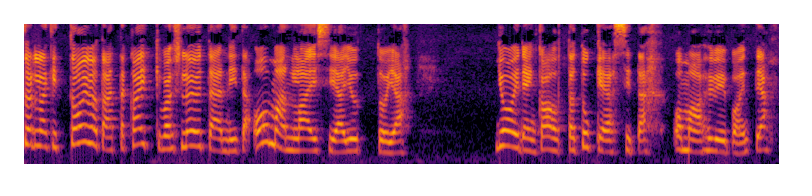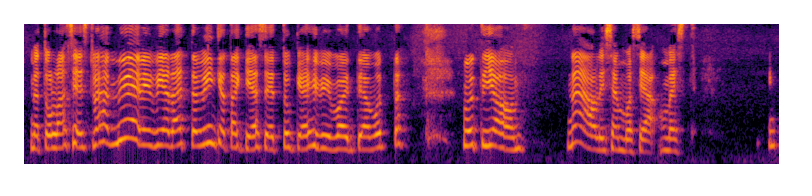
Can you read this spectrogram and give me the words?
todellakin toivotaan, että kaikki vois löytää niitä omanlaisia juttuja, joiden kautta tukea sitä omaa hyvinvointia. Me tullaan siihen sitten vähän myöhemmin vielä, että minkä takia se tukee hyvinvointia, mutta, mutta joo, nämä oli semmoisia mielestäni niin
